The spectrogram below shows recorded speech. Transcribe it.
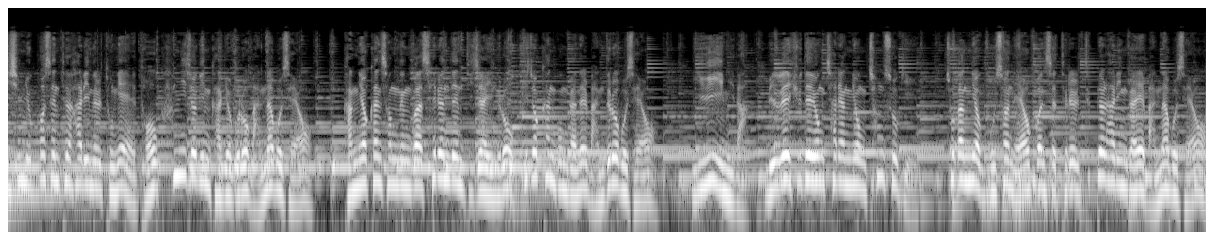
26% 할인을 통해 더욱 합리적인 가격으로 만나보세요. 강력한 성능과 세련된 디자인으로 쾌적한 공간을 만들어 보세요. 2위입니다. 밀레 휴대용 차량용 청소기 초강력 무선 에어컨 세트를 특별 할인가에 만나보세요.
